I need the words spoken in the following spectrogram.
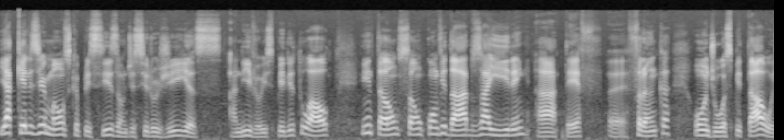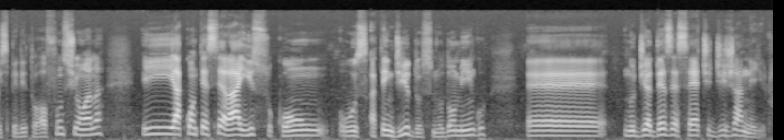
e aqueles irmãos que precisam de cirurgias a nível espiritual, então são convidados a irem até é, Franca, onde o hospital espiritual funciona, e acontecerá isso com os atendidos no domingo, é, no dia 17 de janeiro.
